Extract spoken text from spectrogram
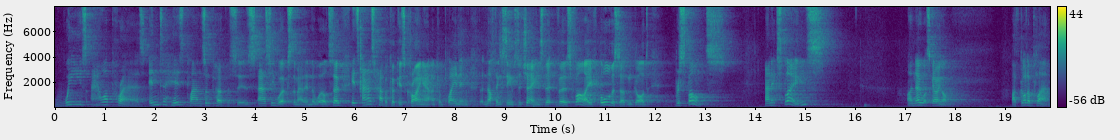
weaves our prayers into his plans and purposes as he works them out in the world. So it's as Habakkuk is crying out and complaining that nothing seems to change that verse 5, all of a sudden, God responds and explains I know what's going on. I've got a plan.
